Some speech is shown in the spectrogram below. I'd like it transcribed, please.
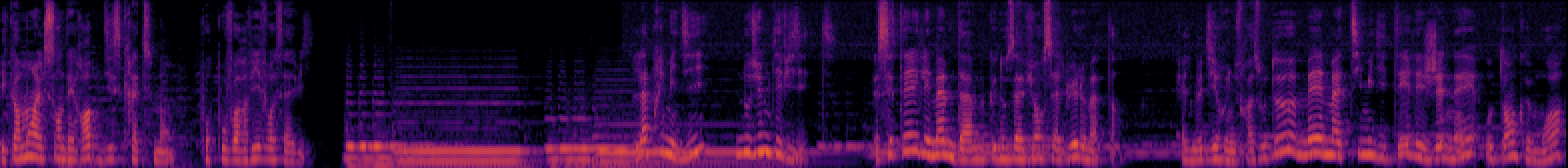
et comment elle s'en dérobe discrètement pour pouvoir vivre sa vie. L'après-midi, nous eûmes des visites. C'étaient les mêmes dames que nous avions saluées le matin. Elles me dirent une phrase ou deux, mais ma timidité les gênait autant que moi,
